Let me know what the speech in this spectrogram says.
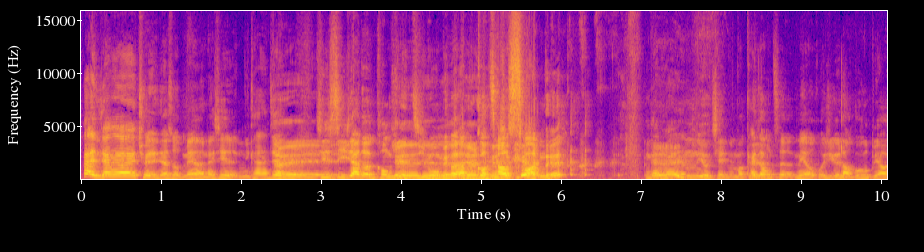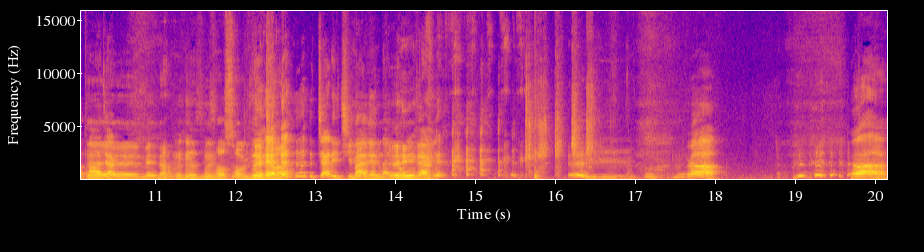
他很像在劝人家说，没有那些人，你看他这样，其实私底下都很空虚、很寂寞，没有他们过超爽的。你看，你看他们有钱，有没有开这种车？没有，回去老公都不要他这样，没有，他们都是超爽的，家里七八个男佣这样，是吧？啊，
